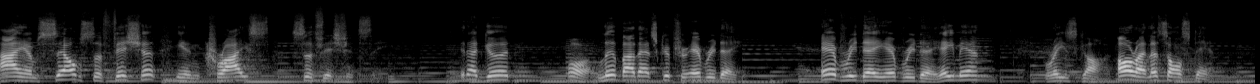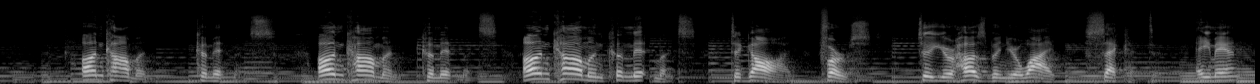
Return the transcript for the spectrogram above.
I am self sufficient in Christ's sufficiency. Isn't that good? Boy, live by that scripture every day. Every day, every day. Amen? Praise God. All right, let's all stand. Uncommon commitments. Uncommon commitments. Uncommon commitments to God first, to your husband, your wife second. Amen.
